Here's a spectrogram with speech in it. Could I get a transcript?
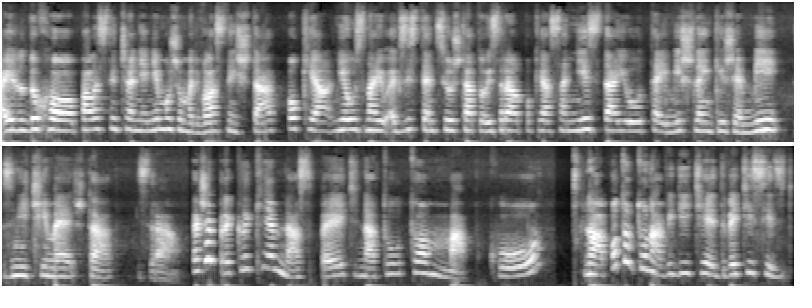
A jednoducho, palestinčania nemôžu mať vlastný štát, pokiaľ neuznajú existenciu štátu Izrael, pokiaľ sa nezdajú tej myšlienky, že my zničíme štát Izrael. Takže prekliknem naspäť na túto mapku. No a potom tu na vidíte 2010,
